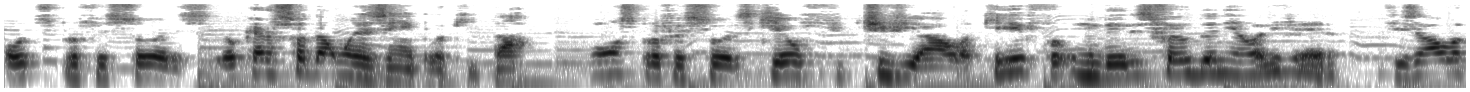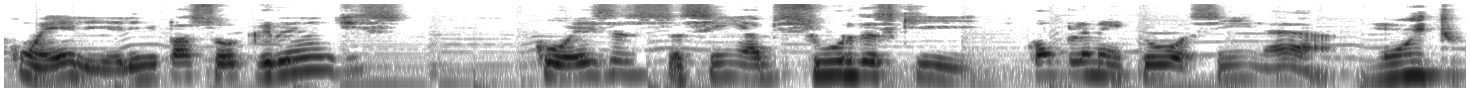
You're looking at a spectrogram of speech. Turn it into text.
outros professores, eu quero só dar um exemplo aqui, tá? Bons professores que eu tive aula aqui, um deles foi o Daniel Oliveira. Fiz aula com ele, ele me passou grandes coisas, assim, absurdas que complementou, assim, né, muito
